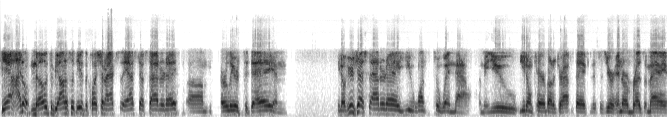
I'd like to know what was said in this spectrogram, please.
Yeah, I don't know. To be honest with you, a question I actually asked Jeff Saturday um, earlier today, and you know, if you're Jeff Saturday, you want to win now. I mean, you you don't care about a draft pick. This is your interim resume.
